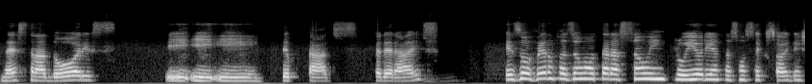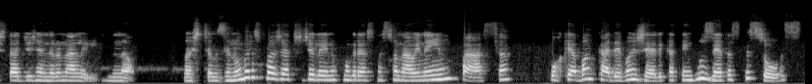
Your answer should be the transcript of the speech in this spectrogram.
né, senadores e, e, e deputados federais resolveram fazer uma alteração e incluir orientação sexual e identidade de gênero na lei. Não. Nós temos inúmeros projetos de lei no Congresso Nacional e nenhum passa, porque a bancada evangélica tem 200 pessoas.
